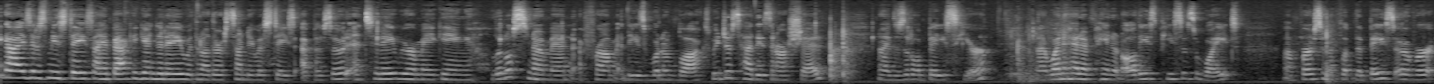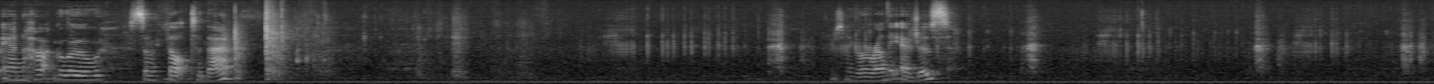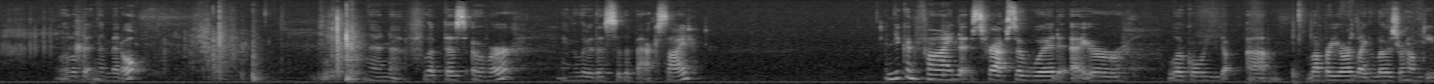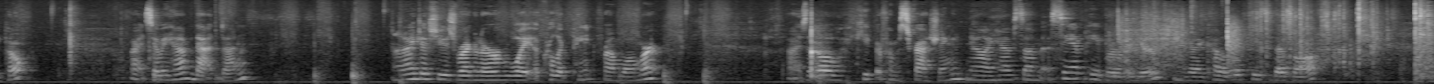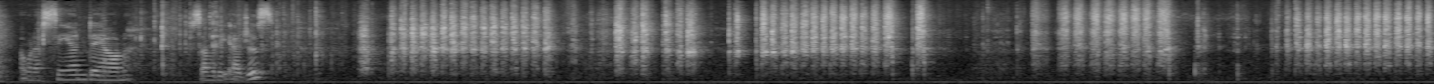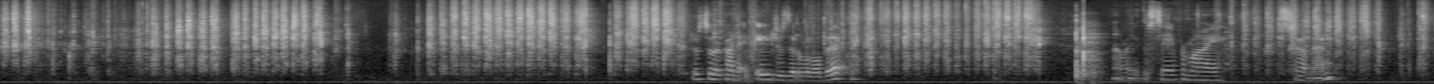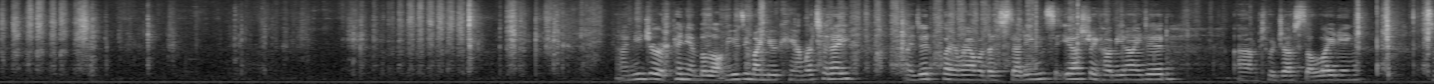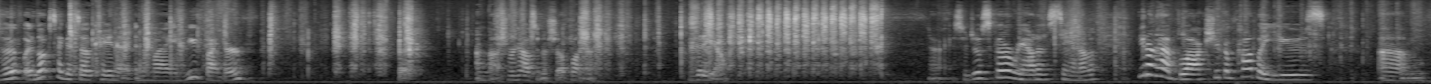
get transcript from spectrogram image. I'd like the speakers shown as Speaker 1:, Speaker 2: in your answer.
Speaker 1: Hey guys, it is me Stace. I am back again today with another Sunday with Stace episode and today we are making little snowmen from these wooden blocks. We just had these in our shed and I have this little base here and I went ahead and painted all these pieces white. Um, first I'm going to flip the base over and hot glue some felt to that. I'm just going to go around the edges. Bit in the middle. And then flip this over and glue this to the back side. And you can find scraps of wood at your local um, lumber yard like Lowe's or Home Depot. All right, so we have that done. And I just use regular white acrylic paint from Walmart. All right, so that'll keep it from scratching. Now I have some sandpaper over here. I'm gonna cut a little piece of this off. I wanna sand down some of the edges. Just so it kind of ages it a little bit. I'm going to do the same for my snowman. I need your opinion below. I'm using my new camera today. I did play around with the settings yesterday, hubby and I did, um, to adjust the lighting. So hopefully, it looks like it's okay in, the, in my viewfinder, but I'm not sure how it's going to show up on the video. Alright, so just go around and sand them. If you don't have blocks, you can probably use um,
